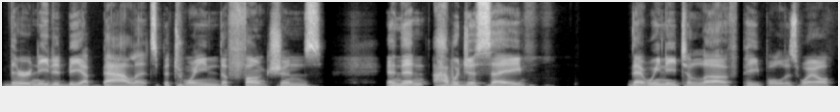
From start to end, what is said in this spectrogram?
there needed to be a balance between the functions. And then I would just say that we need to love people as well.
